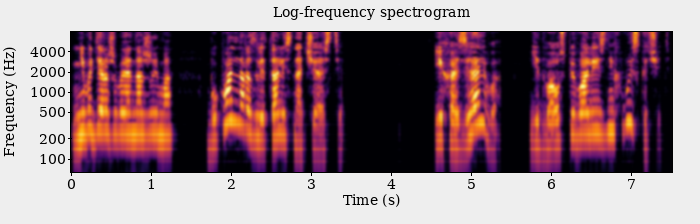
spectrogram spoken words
не выдерживая нажима, буквально разлетались на части. И хозяева едва успевали из них выскочить.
